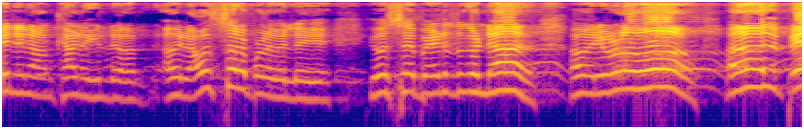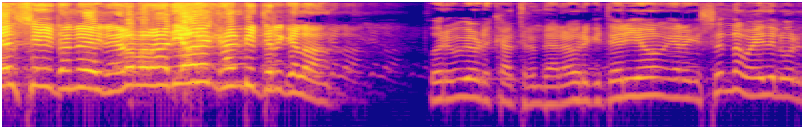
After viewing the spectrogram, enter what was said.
என்று நாம் காணுகின்றோம். அவர் அவசரப்படவில்லை. யோசப்பை எடுத்துக்கொண்டால் அவர் எவ்வளவோ அதாவது பேசி தன்னை நிரபராதியாக காண்பித்திருக்கலாம். பொறுமையோடு காத்திருந்தார். அவருக்கு தெரியும் எனக்கு சின்ன வயதில் ஒரு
